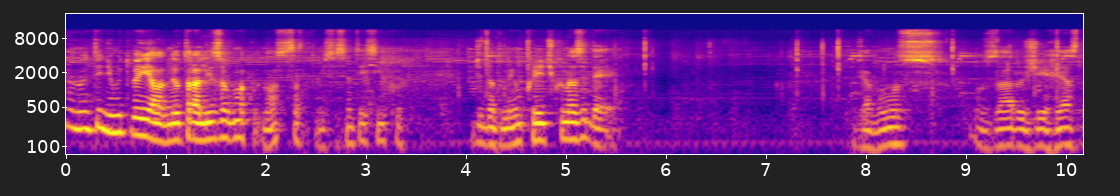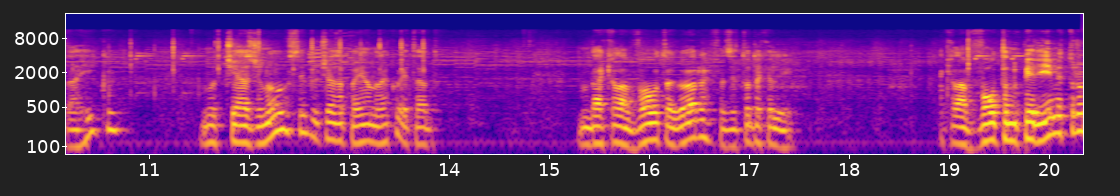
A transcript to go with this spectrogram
eu não entendi muito bem, ela neutraliza alguma coisa. Nossa, 65 de dano também, um crítico nas ideias. Já vamos usar o G-Res da Rica. No Chess de novo, sempre o Chess apanhando, né, coitado. Vamos dar aquela volta agora, fazer toda aquele, aquela volta no perímetro,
